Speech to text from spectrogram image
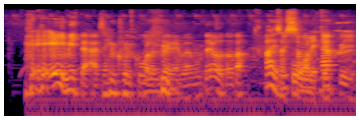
ei, mitään, sen kun kuolet menemään, mutta joo tuota. Ai sä jo. happy?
